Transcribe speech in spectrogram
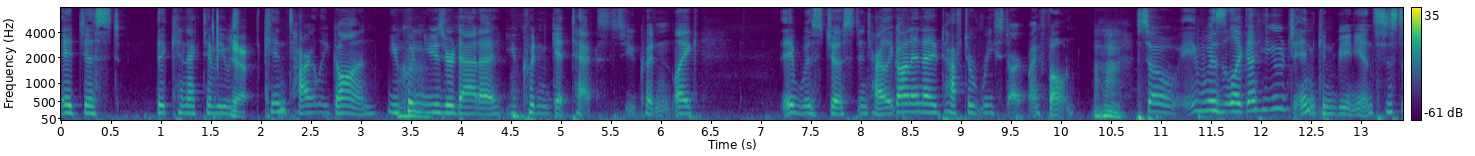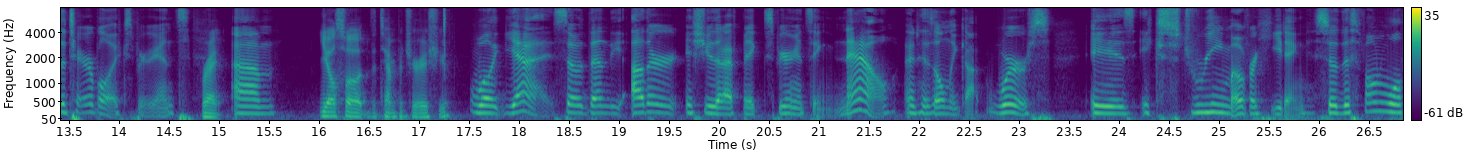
It just the connectivity was Yeah. entirely gone. You Mm-hmm. couldn't use your data. You couldn't get texts. You couldn't like. It was just entirely gone, and I'd have to restart my phone. Mm-hmm. So it was like a huge inconvenience, just a terrible experience. right. Um, You also the temperature issue. well, yeah. So then the other issue that I've been experiencing now and has only got worse is extreme overheating. So this phone will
